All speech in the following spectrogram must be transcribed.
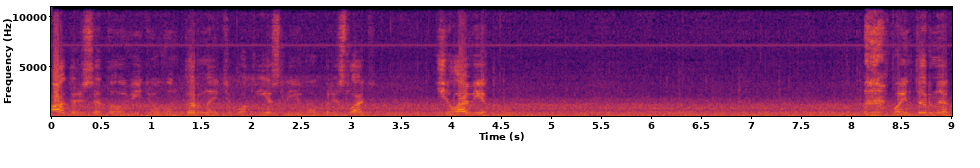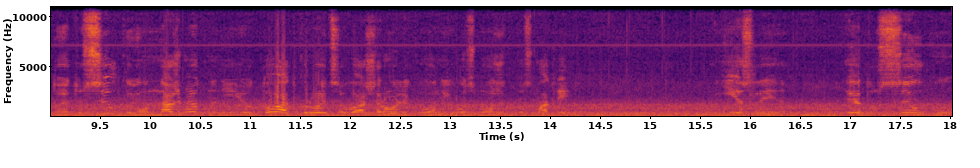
адрес этого видео в интернете. Вот если его прислать человеку по интернету эту ссылку, и он нажмет на нее, то откроется ваш ролик, он его сможет посмотреть. Если эту ссылку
